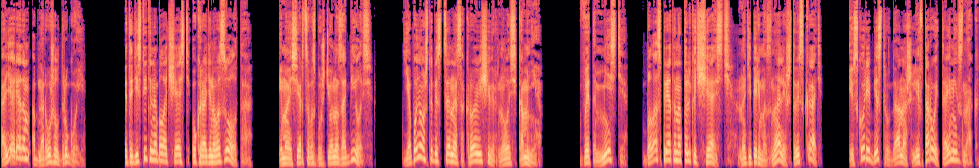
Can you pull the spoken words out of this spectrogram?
а я рядом обнаружил другой. Это действительно была часть украденного золота, и мое сердце возбужденно забилось. Я понял, что бесценное сокровище вернулось ко мне. В этом месте была спрятана только часть, но теперь мы знали, что искать, и вскоре без труда нашли второй тайный знак,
